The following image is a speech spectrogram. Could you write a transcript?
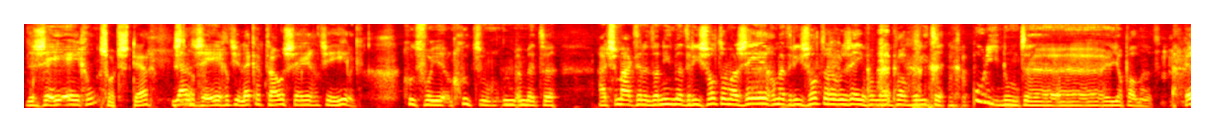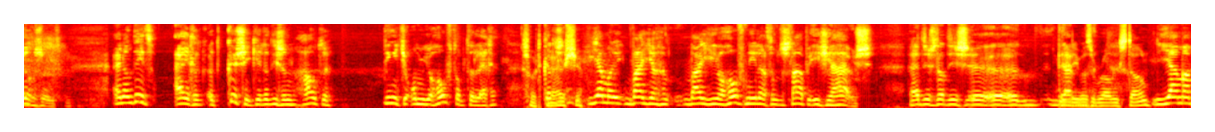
De zeeegel. Een soort ster. Ja, een dat? zeegeltje. Lekker trouwens, zeegeltje. Heerlijk. Goed voor je. Goed met... eh hij- ze maakten het dan niet met risotto, maar zeeegel met risotto is een van mijn favoriete. Uni noemt eh Japan het. Heel gezond. En dan dit. Eigenlijk het kussentje. Dat is een houten dingetje om je hoofd op te leggen. Een soort Dat is- kruisje. ja, maar waar je, waar je je hoofd neerlegt om te slapen is je huis. Dus dat is... eh, eh, Daddy daar- was a Rolling Stone. ja, maar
